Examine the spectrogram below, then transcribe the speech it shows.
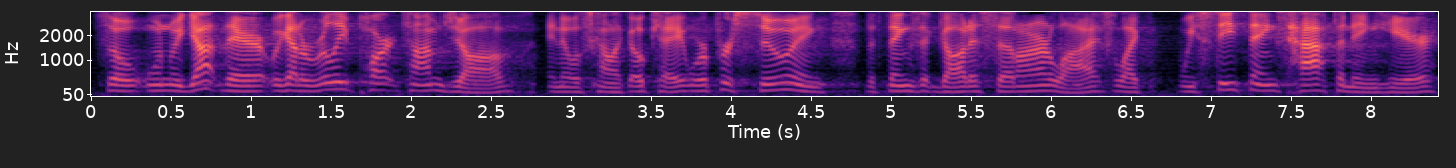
So when we got there, we got a really part time job, and it was kind of like, okay, we're pursuing the things that God has set on our life. Like we see things happening here,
